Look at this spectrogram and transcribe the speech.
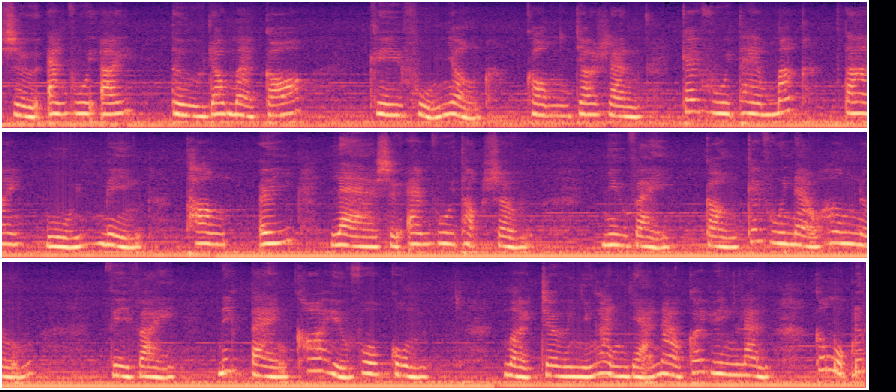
sự an vui ấy từ đâu mà có? Khi phủ nhận, không cho rằng cái vui theo mắt, tai, mũi, miệng, thân, ý là sự an vui thật sự. Như vậy, còn cái vui nào hơn nữa? Vì vậy niết bàn khó hiểu vô cùng. Ngoại trừ những hành giả nào có duyên lành, có một đức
